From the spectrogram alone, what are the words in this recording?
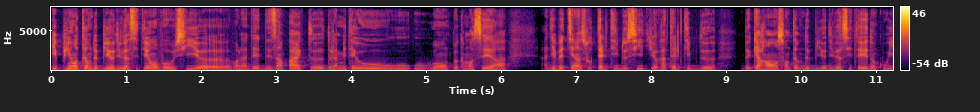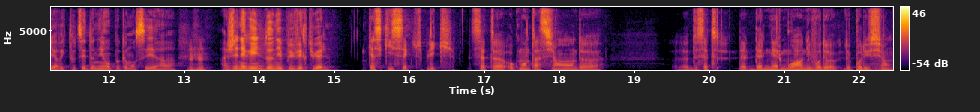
Et puis en termes de biodiversité, on voit aussi euh, voilà, des, des impacts de la météo, où, où on peut commencer à, à dire, bah, tiens, sur tel type de site, il y aura tel type de, de carence en termes de biodiversité. Donc oui, avec toutes ces données, on peut commencer à, à générer une donnée plus virtuelle. Qu'est-ce qui s'explique cette euh, augmentation de, euh, de cette de- dernier mois au niveau de, de pollution?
